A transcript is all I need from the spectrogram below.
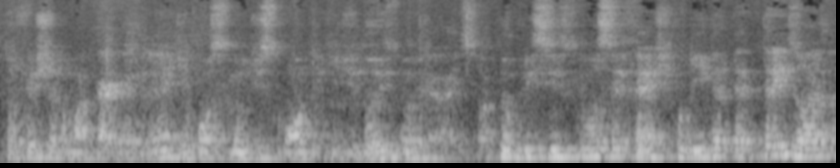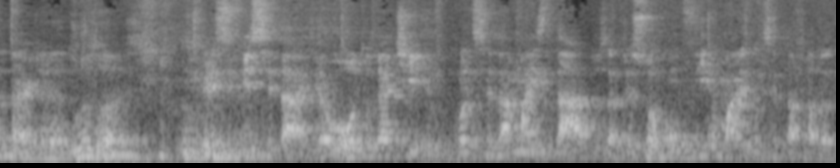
estou fechando uma carga grande, eu consegui um desconto aqui de 2 mil reais, só que eu preciso que você feche comigo até 3 horas da tarde, era 2 horas. Especificidade é outro gatilho. Quando você dá mais dados, a pessoa confia mais no que você está falando.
